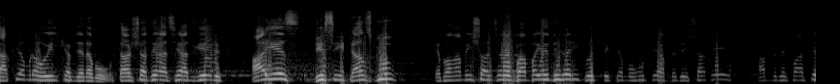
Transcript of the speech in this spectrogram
তাকে আমরা ওয়েলকাম জানাব। তার সাথে আছে আজকের আইএস ডিসি ডান্স গ্রুপ এবং আমি সঞ্চালক বাপাই অধিকারী প্রত্যেকটা মুহূর্তে আপনাদের সাথে, আপনাদের পাশে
